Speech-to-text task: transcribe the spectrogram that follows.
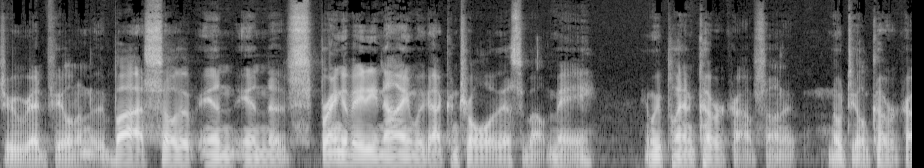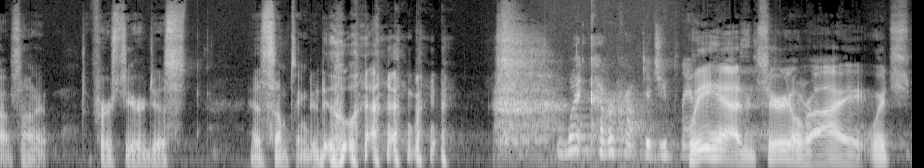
threw Redfield under the bus. So the, in in the spring of '89, we got control of this about May, and we planted cover crops on it, no-till cover crops on it. The first year just as something to do. What cover crop did you plant? We had cereal rye, which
